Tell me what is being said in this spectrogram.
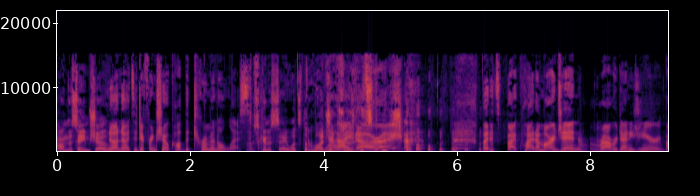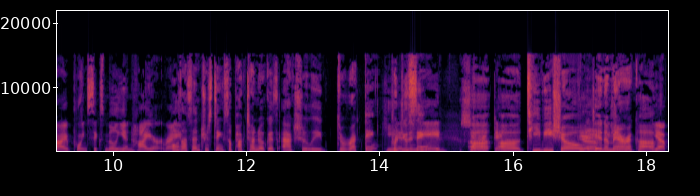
On the same show? No, no, it's a different show called The Terminal List. I was going to say, what's the oh, budget? What? I know, right? but it's by quite a margin, Robert Downey Jr. by 0.6 million higher, right? Oh, that's interesting. So Park Chan Wook is actually directing, he producing, so, uh, a TV show yeah. in TV America. Show. Yep.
